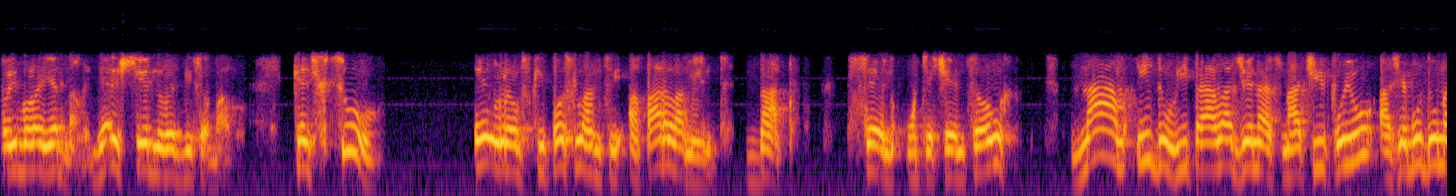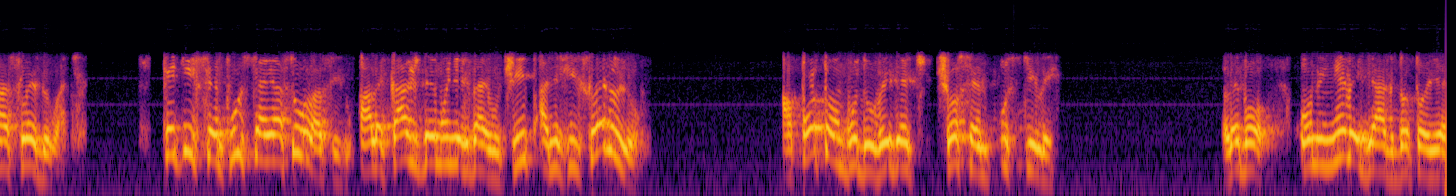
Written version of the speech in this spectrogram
To by bola jedna vec. Ja ešte jednu vec by som mal. Keď chcú európsky poslanci a parlament dať sem utečencov, nám idú vyprávať, že nás načipujú a že budú nasledovať. Keď ich sem pustia, ja súhlasím, ale každému nech dajú čip a nech ich sledujú. A potom budú vedieť, čo sem pustili. Lebo oni nevedia, kto to je.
